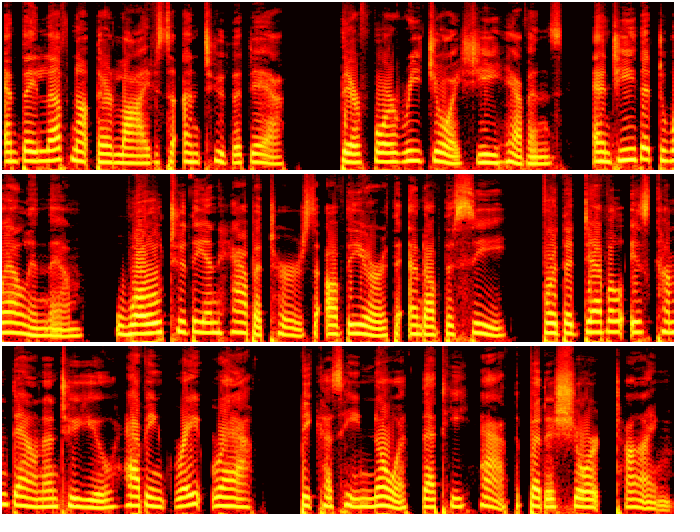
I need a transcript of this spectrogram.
and they loved not their lives unto the death. Therefore rejoice, ye heavens, and ye that dwell in them. Woe to the inhabitants of the earth and of the sea, for the devil is come down unto you, having great wrath, because he knoweth that he hath but a short time.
